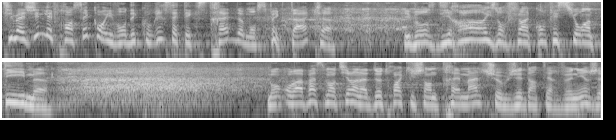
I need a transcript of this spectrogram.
t'imagines les Français quand ils vont découvrir cet extrait de mon spectacle? Ils vont se dire oh ils ont fait un confession intime. Bon on va pas se mentir, en a deux trois qui chantent très mal. Je suis obligé d'intervenir. Je,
